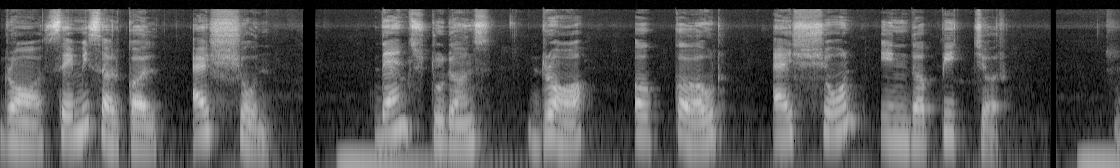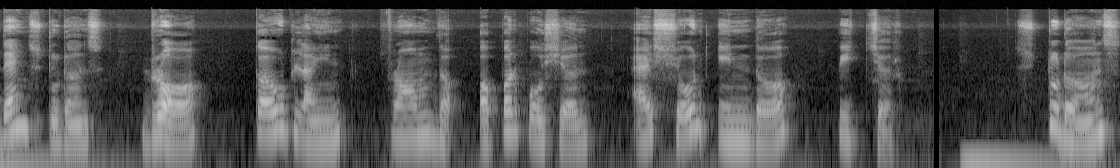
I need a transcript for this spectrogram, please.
draw semicircle as shown. Then students draw a curve as shown in the picture. Then students draw curved line from the upper portion as shown in the picture. Students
